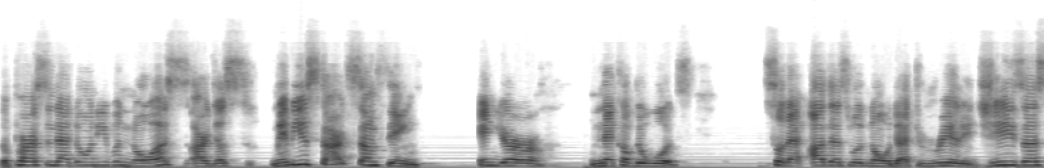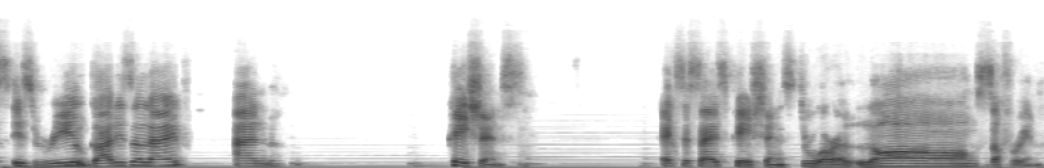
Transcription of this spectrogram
the person that don't even know us are just maybe you start something in your neck of the woods so that others will know that really Jesus is real, God is alive, and patience. Exercise patience through our long suffering.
